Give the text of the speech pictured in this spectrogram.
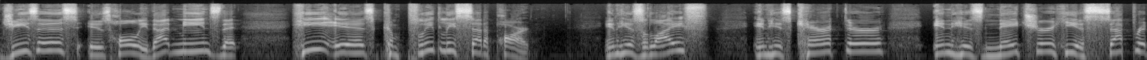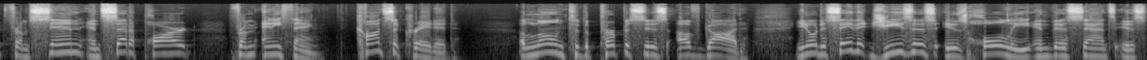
Jesus is holy. That means that he is completely set apart in his life, in his character, in his nature. He is separate from sin and set apart from anything, consecrated alone to the purposes of God. You know, to say that Jesus is holy in this sense is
